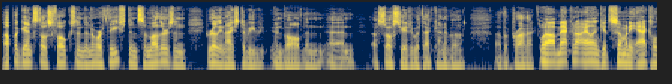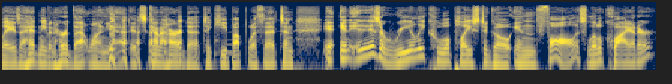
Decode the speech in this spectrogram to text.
up against those folks in the Northeast and some others, and really nice to be involved and, and associated with that kind of a of a product. Well, Mackinac Island gets so many accolades. I hadn't even heard that one yet. it's kind of hard to, to keep up with it, and it, it is a really cool place to go in fall. It's a little quieter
